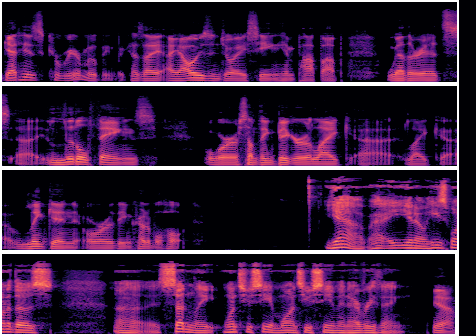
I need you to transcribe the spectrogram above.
get his career moving because I, I always enjoy seeing him pop up, whether it's uh, little things or something bigger like uh, like uh, Lincoln or the Incredible Hulk. Yeah, I- you know, he's one of those. Uh, suddenly, once you see him once, you see him in everything. Yeah,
